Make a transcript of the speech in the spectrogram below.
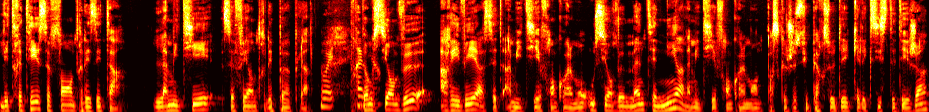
les traités se font entre les États. L'amitié se fait entre les peuples. Oui, Donc, bien. si on veut arriver à cette amitié franco-allemande, ou si on veut maintenir l'amitié franco-allemande, parce que je suis persuadé qu'elle existe déjà,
